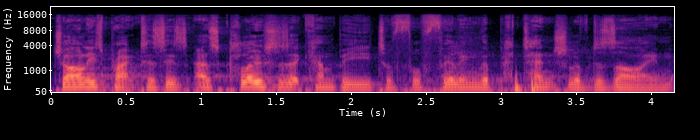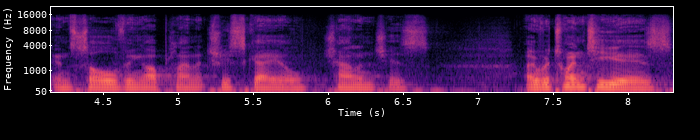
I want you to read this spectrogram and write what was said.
Charlie's practice is as close as it can be to fulfilling the potential of design in solving our planetary scale challenges. Over 20 years,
